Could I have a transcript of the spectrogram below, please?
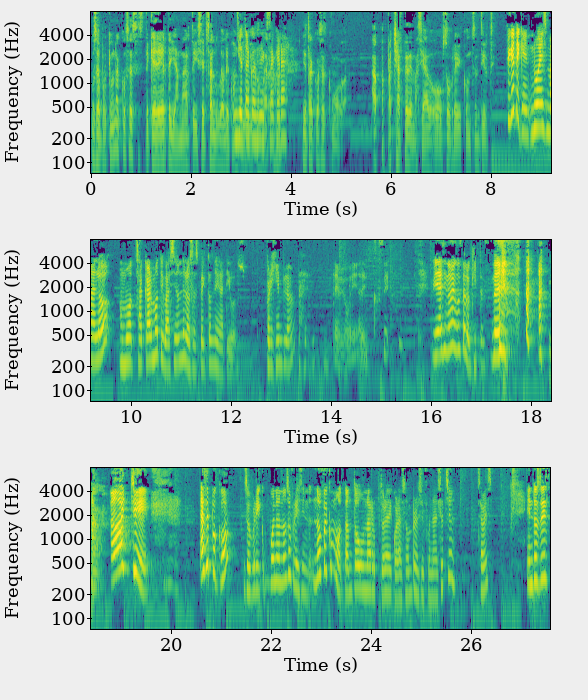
O sea, porque una cosa es este, quererte, llamarte y ser saludable Y contigo. otra cosa es comer, exagerar. ajá, y otra cosa es como apapacharte demasiado o sobreconsentirte. Fíjate que no es malo mo- sacar motivación de los aspectos negativos. Por ejemplo, te me voy a descoser. Mira, si no me gusta lo quitas. Nah. Oye, hace poco sufrí, bueno, no sufrí, sino- no fue como tanto una ruptura de corazón, pero sí fue una decepción, ¿sabes? Entonces,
